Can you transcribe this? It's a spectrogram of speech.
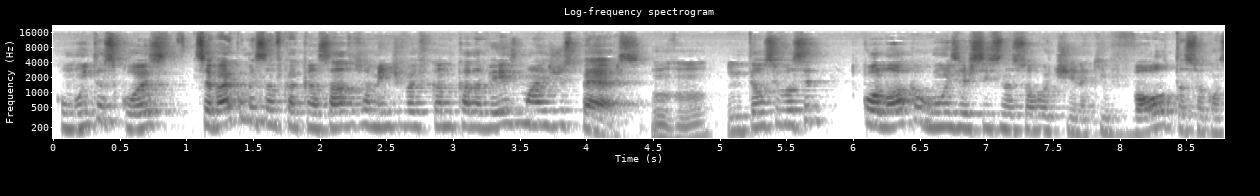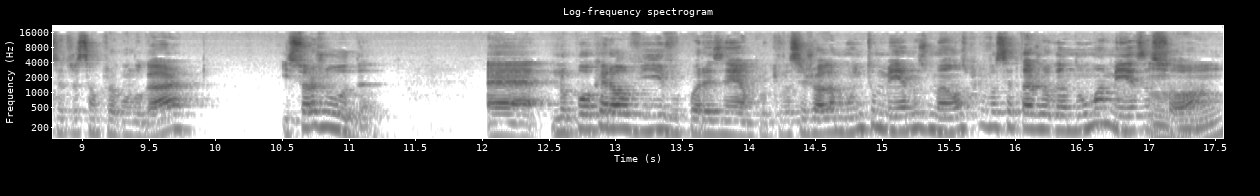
com muitas coisas, você vai começando a ficar cansado, sua mente vai ficando cada vez mais dispersa. Uhum. Então, se você coloca algum exercício na sua rotina que volta a sua concentração para algum lugar, isso ajuda. É, no poker ao vivo, por exemplo, que você joga muito menos mãos porque você está jogando uma mesa uhum. só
